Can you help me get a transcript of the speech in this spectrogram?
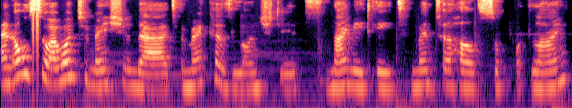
And also, I want to mention that America has launched its 988 mental health support line.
